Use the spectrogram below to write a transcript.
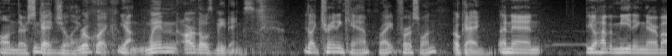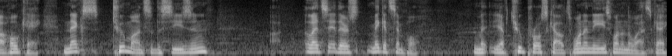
on their scheduling. real quick. Yeah. When are those meetings? like training camp, right? First one. Okay. and then you'll have a meeting there about okay next two months of the season uh, let's say there's make it simple M- you have two pro scouts one in the east one in the west okay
